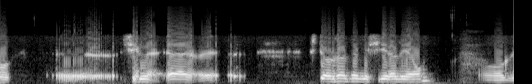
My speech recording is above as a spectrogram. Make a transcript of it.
og stjórnvöldum í Sýra Ljón og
